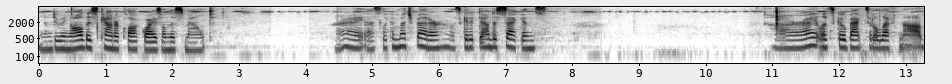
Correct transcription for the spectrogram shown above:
I'm doing all this counterclockwise on this mount. All right, that's looking much better. Let's get it down to seconds. All right, let's go back to the left knob.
